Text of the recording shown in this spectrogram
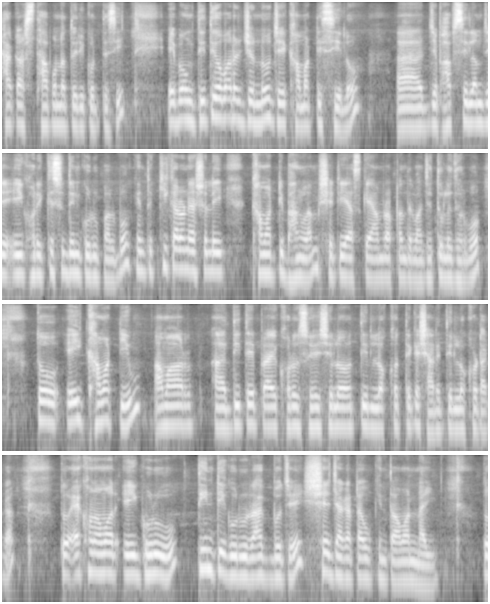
থাকার স্থাপনা তৈরি করতেছি। এবং দ্বিতীয়বারের জন্য যে খামারটি ছিল যে ভাবছিলাম যে এই ঘরে কিছুদিন গরু পালবো, কিন্তু কি কারণে আসলে এই খামারটি ভাঙলাম, সেটি আজকে আমরা আপনাদের মাঝে তুলে ধরবো। তো এই খামারটিও আমার দিতে প্রায় খরচ হয়েছিল তিন লক্ষ থেকে সাড়ে তিন লক্ষ টাকা। তো এখন আমার এই গরু, তিনটি গরু রাখব যে সে জায়গাটাও কিন্তু আমার নাই। তো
